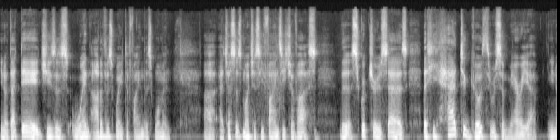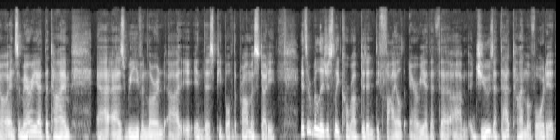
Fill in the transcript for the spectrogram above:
You know, that day, Jesus went out of his way to find this woman, uh, just as much as he finds each of us. The scripture says that he had to go through Samaria you know and samaria at the time uh, as we even learned uh, in this people of the promise study it's a religiously corrupted and defiled area that the um, jews at that time avoided.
